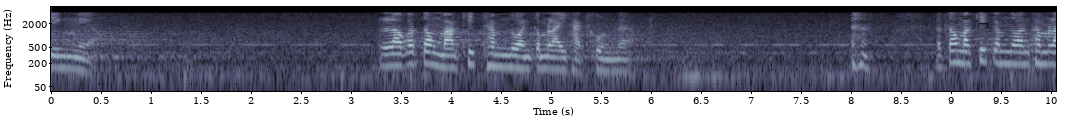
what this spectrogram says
จริง เนี่ย เราก็ต้องมาคิดคำนวณกำไรขาดทุนนะเราต้องมาคิดคำนวณกำไร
